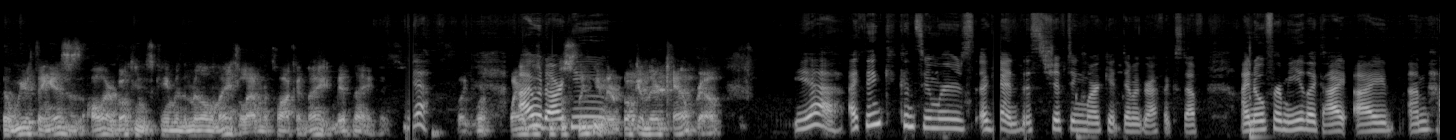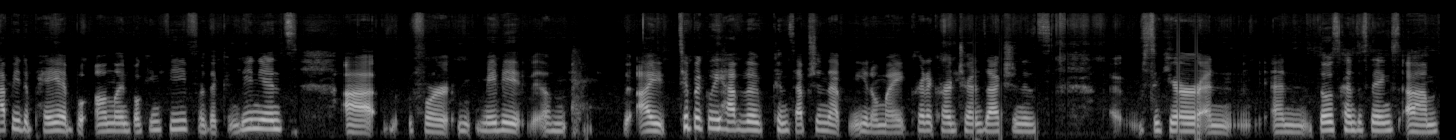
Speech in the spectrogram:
the weird thing is is all our bookings came in the middle of the night, eleven o'clock at night, midnight. It's Yeah. Like why why I are would people argue- sleeping? They're booking their campground. Yeah, I think consumers again, this shifting market demographic stuff. I know for me, like I, I, I'm happy to pay a bo- online booking fee for the convenience. Uh, for maybe um, I typically have the conception that you know my credit card transaction is uh, secure and and those kinds of things. Um,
